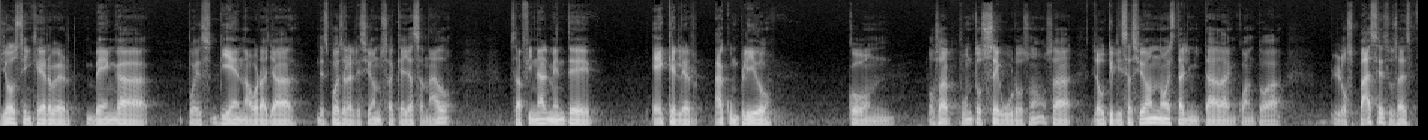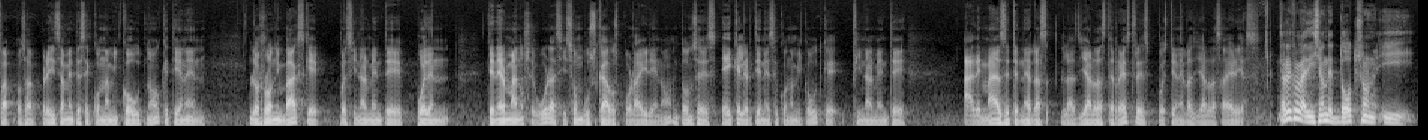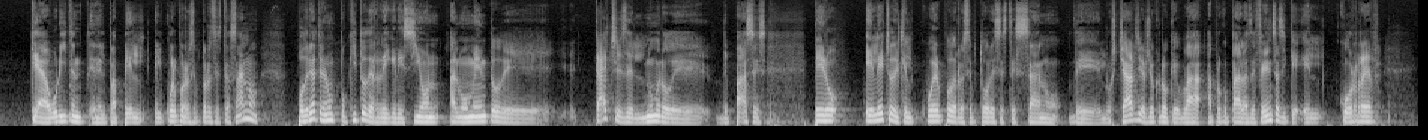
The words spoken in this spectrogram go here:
Justin Herbert venga pues bien ahora ya después de la lesión, o sea, que haya sanado. O sea, finalmente Eckler ha cumplido con, o sea, puntos seguros, ¿no? O sea, la utilización no está limitada en cuanto a los pases, o sea, es o sea, precisamente ese Konami Code, ¿no? Que tienen los running backs que pues finalmente pueden tener manos seguras y son buscados por aire, ¿no? Entonces, Eckler tiene ese Konami Code que finalmente, además de tener las, las yardas terrestres, pues tiene las yardas aéreas. Tal vez con la adición de Dodson y que ahorita en, el papel el cuerpo de receptores está sano, podría tener un poquito de regresión al momento de catches del número de pases. Pero el hecho de que el cuerpo de receptores esté sano de los Chargers, yo creo que va a preocupar a las defensas y que el correr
